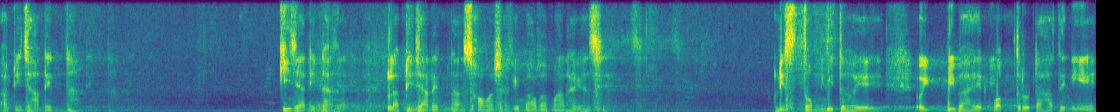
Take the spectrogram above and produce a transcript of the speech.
আপনি জানেন না? কি জানি না? আপনি জানেন না ছ মাস আগে বাবা মারা গেছে। উনি স্তম্ভিত হয়ে ওই বিবাহের পত্রটা হাতে নিয়ে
